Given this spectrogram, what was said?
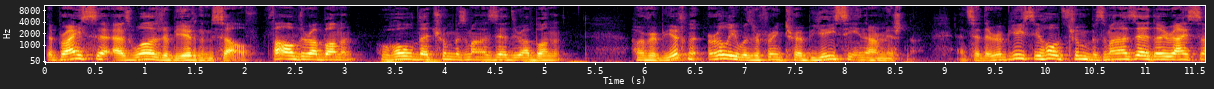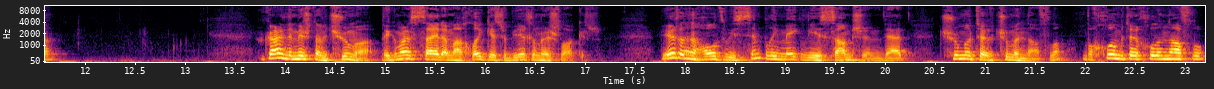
The Brisa, as well as Rabbi Yechon himself, follow the Rabbanan, who hold that Trum is Manazed Rabbanan. However, Rabbi Yechon earlier was referring to Rabbi Yesi in our Mishnah, and said that Rabbi Yesi holds Trum is Manazed Raisa. Regarding the Mishnah of Truma, the Gemara cited a machlekes Rabbi Yechon Rish. Rabbi holds we simply make the assumption that Truma ter Truma nafla, v'chul ter chul naflu,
